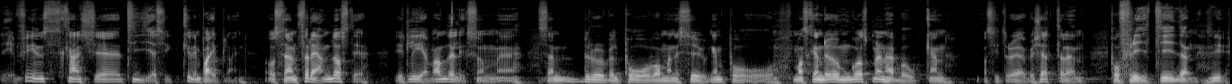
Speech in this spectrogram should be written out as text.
Det finns kanske tio stycken i pipeline. Och sen förändras det. Det är ett levande liksom. eh, Sen beror det väl på vad man är sugen på. Man ska ändå umgås med den här boken. Man sitter och översätter den på fritiden. Det är-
